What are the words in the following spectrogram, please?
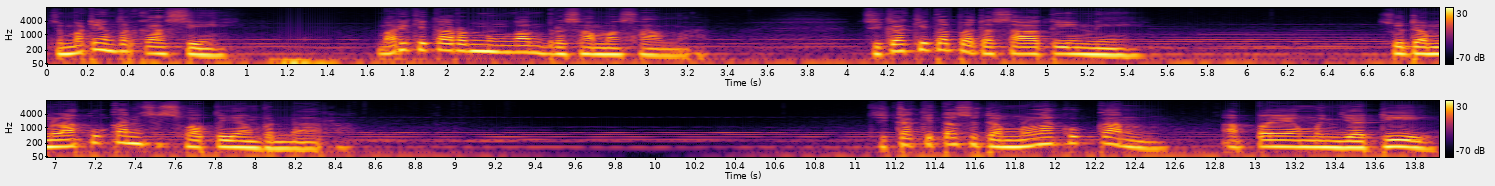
Jemaat yang terkasih, mari kita renungkan bersama-sama. Jika kita pada saat ini sudah melakukan sesuatu yang benar. Jika kita sudah melakukan apa yang menjadi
